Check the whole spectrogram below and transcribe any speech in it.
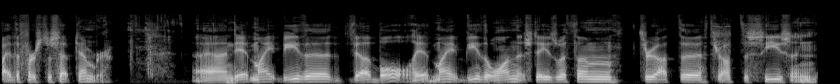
by the first of September, and it might be the the bull. It might be the one that stays with them throughout the throughout the season.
